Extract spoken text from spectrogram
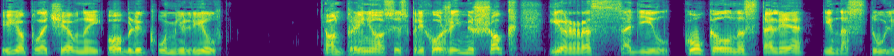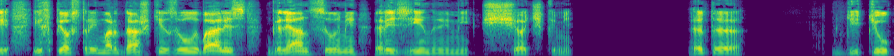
ее плачевный облик умилил. Он принес из прихожей мешок и рассадил кукол на столе и на стуле. Их пестрые мордашки заулыбались глянцевыми резиновыми щечками. — Это дитю,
